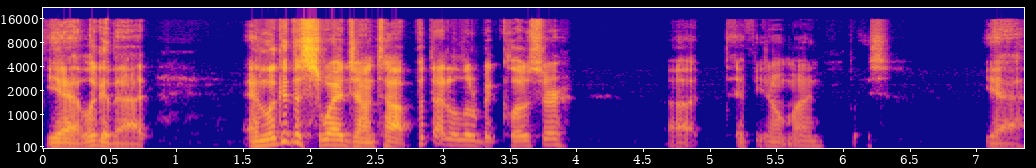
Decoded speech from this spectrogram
yeah, look at that. And look at the swedge on top. Put that a little bit closer, uh, if you don't mind, please. Yeah,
